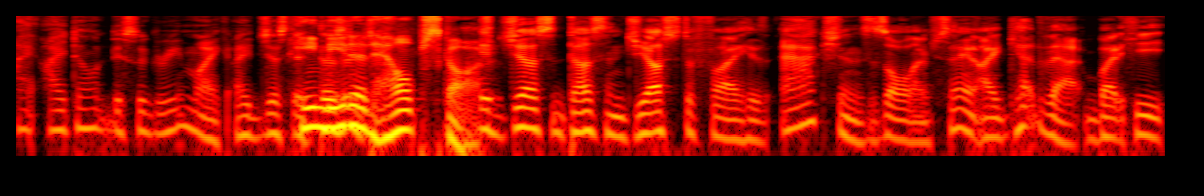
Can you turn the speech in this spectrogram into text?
I, I don't disagree, Mike. I just it He needed help, Scott. It just doesn't justify his actions. Is all I'm saying. I get that, but he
